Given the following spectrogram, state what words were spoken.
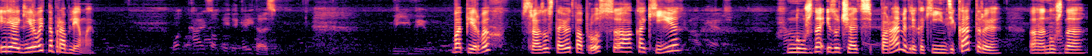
и реагировать на проблемы? Во-первых, сразу встает вопрос, а какие нужно изучать параметры, какие индикаторы э, нужно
